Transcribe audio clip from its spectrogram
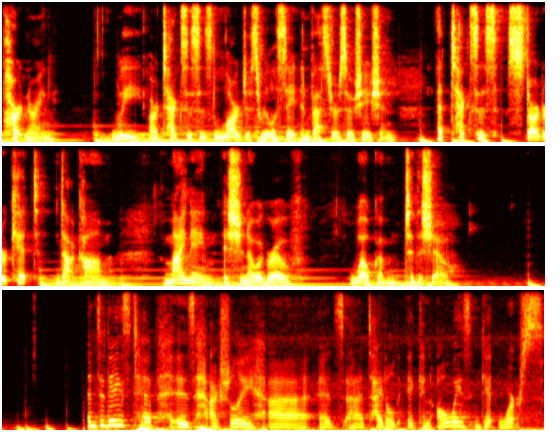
partnering. We are Texas's largest real estate investor association at texasstarterkit.com. My name is Shenoah Grove. Welcome to the show. And today's tip is actually uh, it's uh, titled "It Can Always Get Worse."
